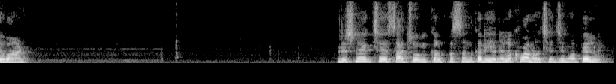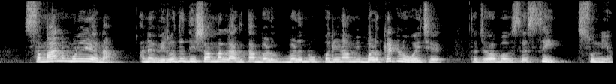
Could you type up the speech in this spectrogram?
દબાણ. પ્રશ્ન એક છે, સાચો વિકલ્પ પસંદ કરી અને લખવાનો છે, જેમાં પહેલું, સમાન મૂલ્યના અને વિરુદ્ધ દિશામાં લાગતા બળ, બળનું પરિણામી બળ કેટલું હોય છે? તો જવાબ આવશે સી શૂન્ય.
